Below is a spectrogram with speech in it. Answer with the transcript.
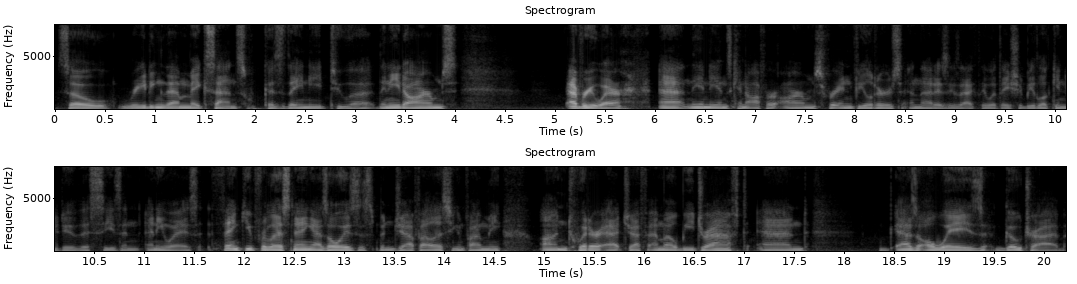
So reading them makes sense because they need to. Uh, they need arms everywhere. And the Indians can offer arms for infielders, and that is exactly what they should be looking to do this season, anyways. Thank you for listening. As always, this has been Jeff Ellis. You can find me on Twitter at JeffMLBDraft. And as always, go tribe.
